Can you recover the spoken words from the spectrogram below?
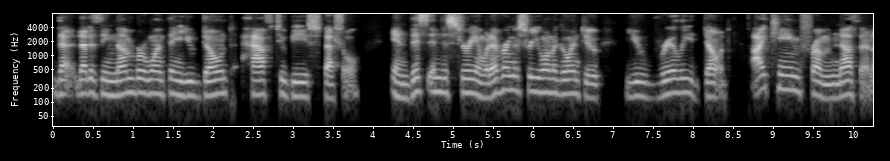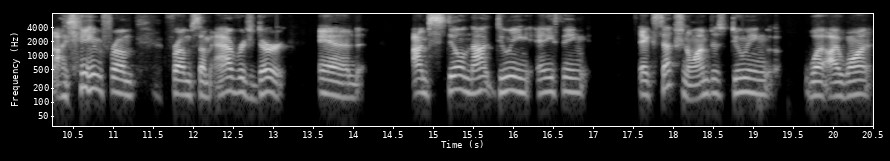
That that is the number one thing. You don't have to be special. In this industry and whatever industry you want to go into you really don't I came from nothing. I came from from some average dirt and I'm still not doing anything exceptional. I'm just doing what I want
